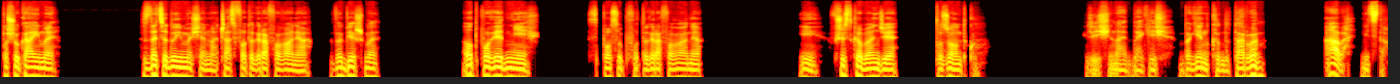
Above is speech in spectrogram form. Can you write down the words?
poszukajmy, zdecydujmy się na czas fotografowania, wybierzmy odpowiedni sposób fotografowania i wszystko będzie w porządku. Gdzieś nawet na jakieś bagienko dotarłem, ale nic to.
